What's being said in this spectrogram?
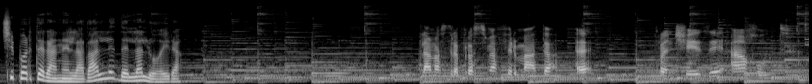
ci porterà nella valle della Loira. La nostra prossima fermata è francese en route.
